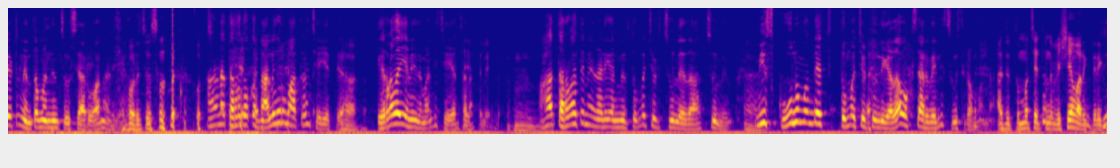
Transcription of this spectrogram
చెట్టును ఎంతమందిని చూశారు అని అడిగారు. ఎవరు. అన్న తర్వాత ఒక నలుగురు మాత్రం చేయెత్తారు. ఇరవై ఎనిమిది మంది. మ్మ్. ఆ తర్వాత నేను అడిగాను మీరు తుమ్మ చెట్టు చూడలేదా? చూడలేదు. మీ స్కూల్ ముందే తుమ్మ చెట్టు ఉంది కదా ఒకసారి వెళ్ళి చూసి రమ్మన్నా అది తుమ్మ చెట్టు అన్న విషయం వారికి తెలియదు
